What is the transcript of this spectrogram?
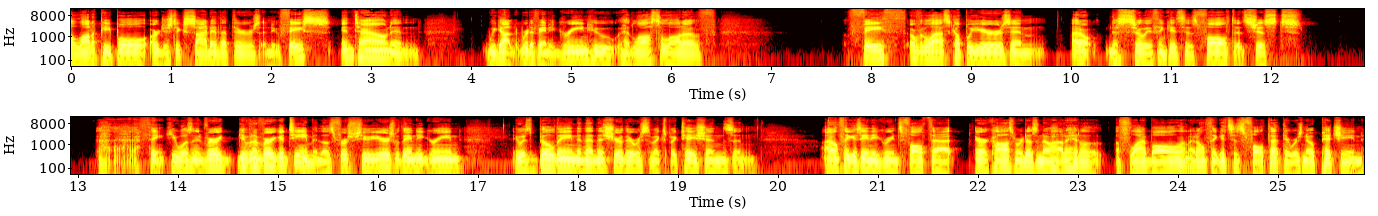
a lot of people are just excited that there's a new face in town and we got rid of Andy Green, who had lost a lot of faith over the last couple years. And I don't necessarily think it's his fault. It's just, I think he wasn't very given a very good team in those first few years with Andy Green. It was building, and then this year there were some expectations, and I don't think it's Andy Green's fault that Eric Hosmer doesn't know how to hit a, a fly ball, and I don't think it's his fault that there was no pitching.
